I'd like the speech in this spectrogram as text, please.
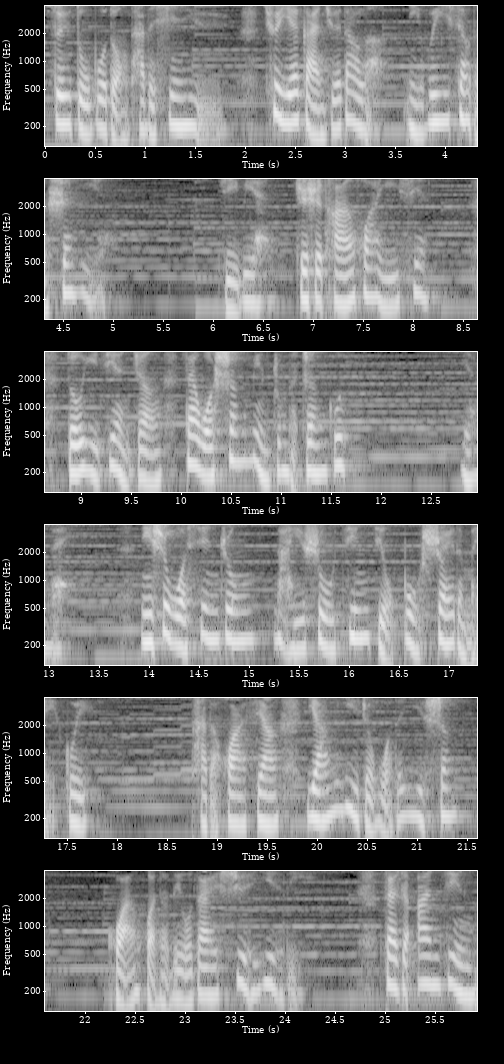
虽读不懂他的心语，却也感觉到了你微笑的身影。即便只是昙花一现，足以见证在我生命中的珍贵。因为，你是我心中那一束经久不衰的玫瑰，它的花香洋溢着我的一生，缓缓地流在血液里。在这安静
